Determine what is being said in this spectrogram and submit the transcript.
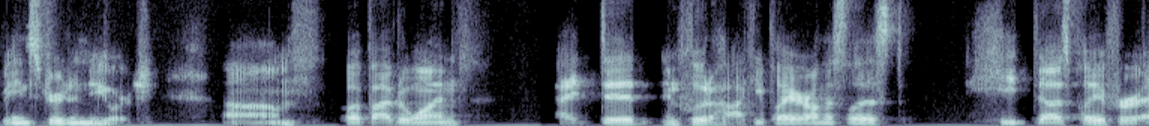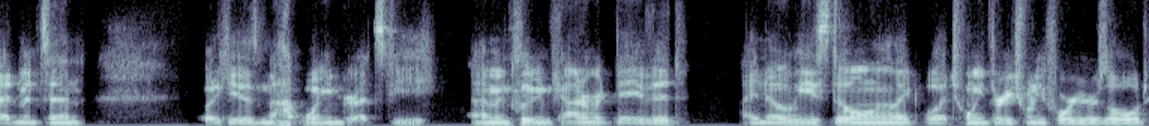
being screwed in New York. Um, but five to one, I did include a hockey player on this list. He does play for Edmonton, but he is not Wayne Gretzky. I'm including Connor McDavid. I know he's still only like what 23, 24 years old.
